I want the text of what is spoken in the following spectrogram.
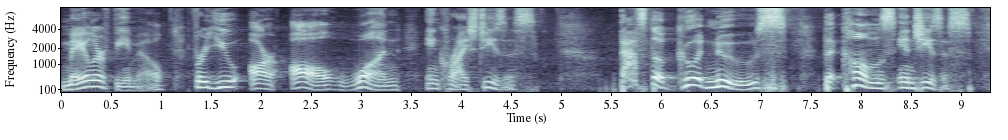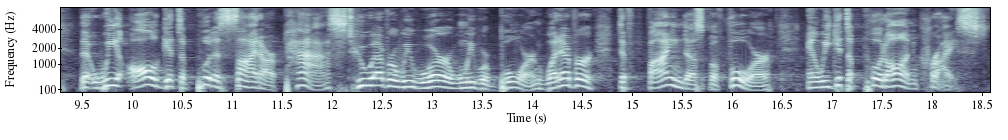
male or female, for you are all one in Christ Jesus. That's the good news that comes in Jesus. That we all get to put aside our past, whoever we were when we were born, whatever defined us before, and we get to put on Christ.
